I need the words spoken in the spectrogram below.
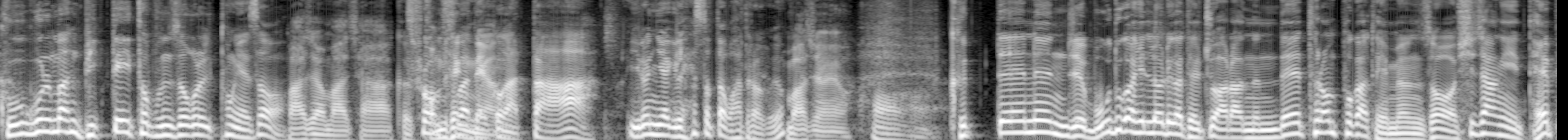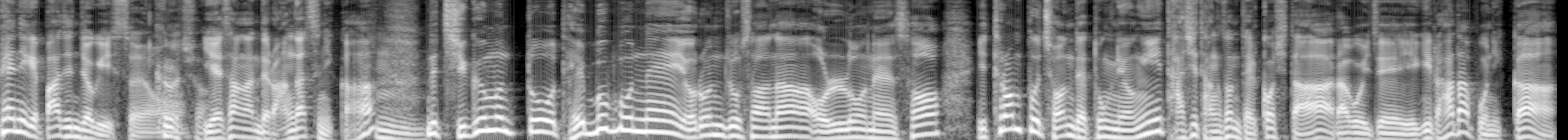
구글만 빅데이터 분석을 통해서 맞아, 맞아. 그 트럼프가 될. 것 같다. 이런 이야기를 했었다고 하더라고요. 맞아요. 어. 때는 이제 모두가 힐러리가 될 줄 알았는데 트럼프가 되면서 시장이 대패닉에 빠진 적이 있어요. 그렇죠. 예상한 대로 안 갔으니까. 음. 근데 지금은 또 대부분의 여론조사나 언론에서 이 트럼프 전 대통령이 다시 당선될 것이다라고 이제 얘기를 하다 보니까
